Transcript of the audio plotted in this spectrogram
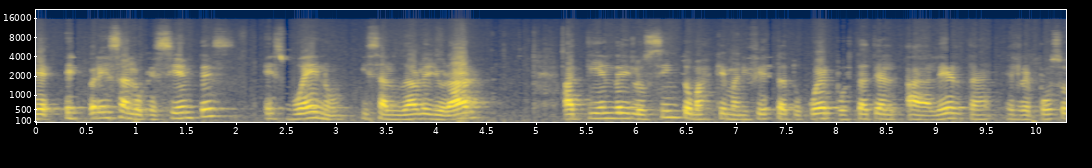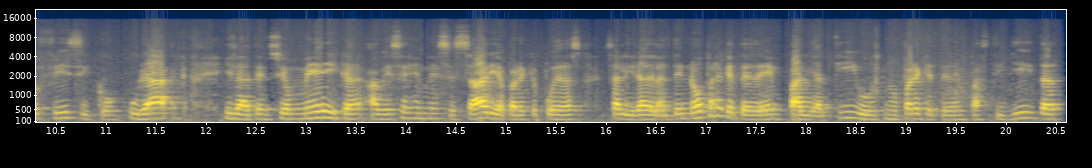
eh, expresa lo que sientes, es bueno y saludable llorar, atiende los síntomas que manifiesta tu cuerpo, estate alerta, el reposo físico, curar y la atención médica a veces es necesaria para que puedas salir adelante, no para que te den paliativos, no para que te den pastillitas,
